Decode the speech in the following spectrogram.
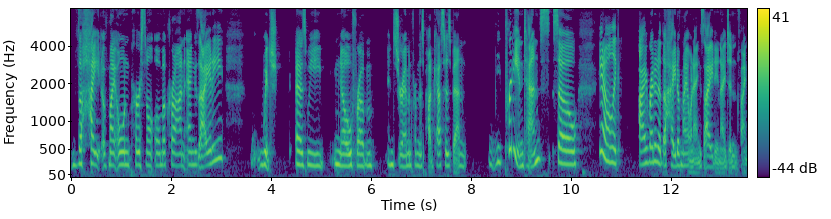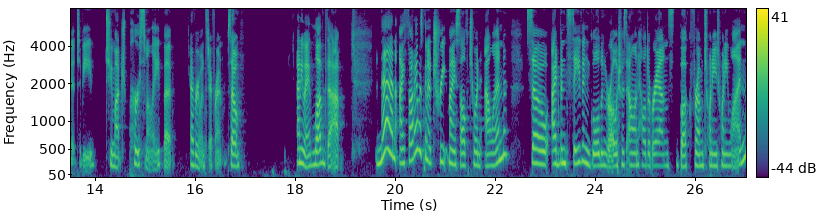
the height of my own personal Omicron anxiety, which, as we know from Instagram and from this podcast, has been pretty intense. So, you know, like I read it at the height of my own anxiety, and I didn't find it to be too much personally, but everyone's different. So, anyway, loved that. And then I thought I was going to treat myself to an Elin. So I'd been saving Golden Girl, which was Elin Hilderbrand's book from 2021.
